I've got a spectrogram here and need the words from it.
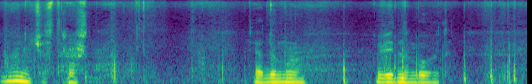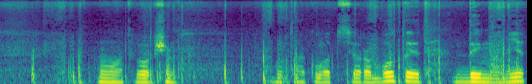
Но ничего страшного. Я думаю, видно будет. Вот, в общем, вот так вот все работает. Дыма нет.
